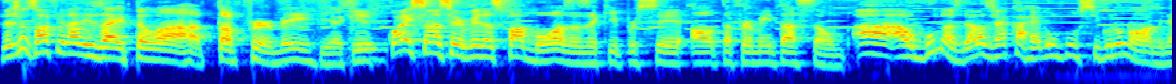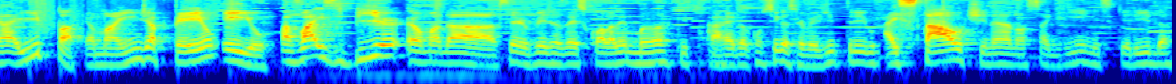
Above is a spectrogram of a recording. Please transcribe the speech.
Deixa eu só finalizar então a Top Fermenting aqui. Quais são as cervejas famosas aqui por ser alta fermentação? Ah, algumas delas já carregam consigo no nome, né? A IPA é uma India Pale Ale. A Weissbier é uma das cervejas da escola alemã que carrega consigo a cerveja de trigo. A Stout, né? A nossa Guinness querida.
